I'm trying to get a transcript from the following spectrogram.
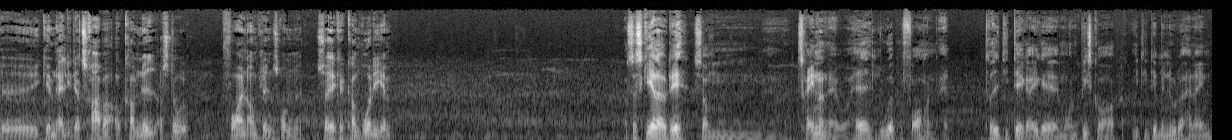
øh, igennem alle de der trapper, og komme ned og stå foran omklædningsrummene, så jeg kan komme hurtigt hjem. Og så sker der jo det, som øh, trænerne jo havde luret på forhånd, at Madrid, de dækker ikke Morten Bisgaard op i de der minutter, han er inde.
